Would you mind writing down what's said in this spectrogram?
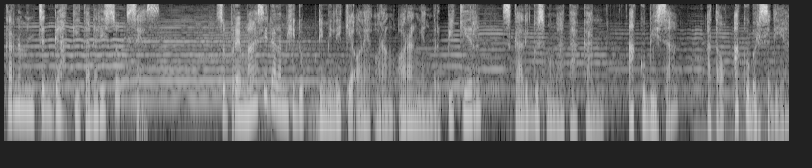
karena mencegah kita dari sukses. Supremasi dalam hidup dimiliki oleh orang-orang yang berpikir sekaligus mengatakan, aku bisa atau aku bersedia.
